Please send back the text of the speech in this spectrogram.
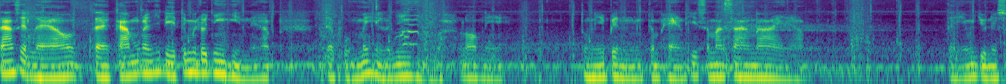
สร้างเสร็จแล้ว แต่การป้องกันที่ดีต้องมีรถยิงหินนะครับ แต่ผมไม่เห็นรถยิงหินว่ะรอบนี้ ตรงนี้เป็นกำแพงที่สามารถสร้างได้นะครับ แต่นี้มันอยู่ในโซ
